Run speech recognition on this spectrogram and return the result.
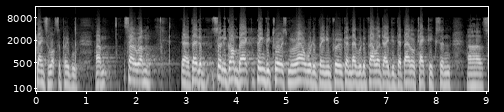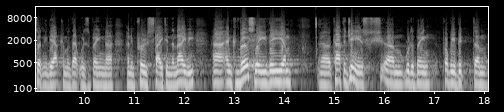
gains lots of people. Um, so, yeah, they'd have certainly gone back, been victorious, morale would have been improved, and they would have validated their battle tactics, and uh, certainly the outcome of that would have been uh, an improved state in the Navy. Uh, and conversely, the um, uh, Carthaginians um, would have been probably a bit, um,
